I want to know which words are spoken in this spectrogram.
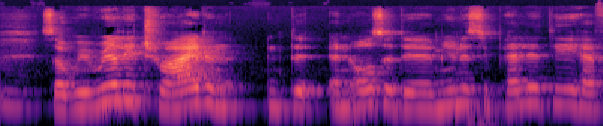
Mm. So we really tried, and the, and also the municipality have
